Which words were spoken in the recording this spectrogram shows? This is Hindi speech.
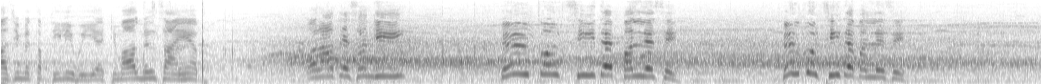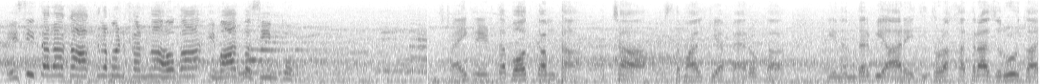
बाजी में तब्दीली हुई है। किमाल मिल्स आए हैं अब। और आते संगी बिल्कुल सीधे बल्ले से, बिल्कुल सीधे बल्ले से। इसी तरह का आक्रमण करना होगा इमाद वसीम को। स्ट्राइक रेट था, बहुत कम था। अच्छा इस्तेमाल किया पैरों का। गेंद अंदर भी आ रही थी, थोड़ा खतरा ज़रूर था।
